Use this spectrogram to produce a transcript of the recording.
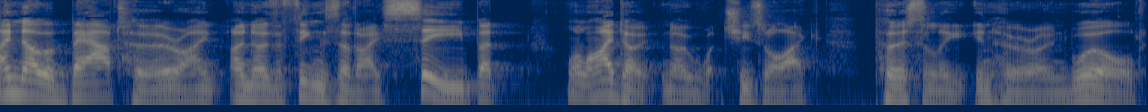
I know about her. I, I know the things that I see, but, well, I don't know what she's like personally in her own world.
